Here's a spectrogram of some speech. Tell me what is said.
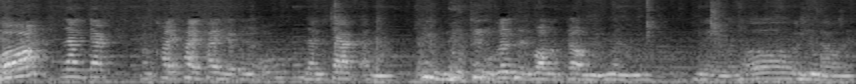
บอหลังจากมันไข่ไข่ไข่เยอะไปเนี่ยหลังจากอันดูจริงเล่นถึงความจำมันเหนื่อยกันเถอะกินข้าวเนี่ย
